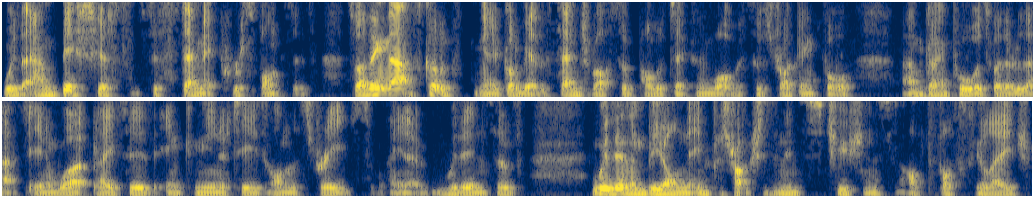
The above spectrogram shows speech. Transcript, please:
with ambitious systemic responses. So I think that's got to you know got to be at the centre of us of politics and what we're sort of struggling for um, going forwards, whether that's in workplaces, in communities, on the streets, you know, within sort of within and beyond the infrastructures and institutions of the fossil fuel age.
